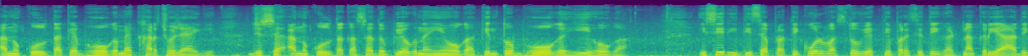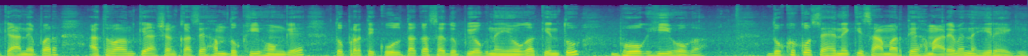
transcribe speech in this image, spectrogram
अनुकूलता के भोग में खर्च हो जाएगी, जिससे अनुकूलता का सदुपयोग नहीं होगा, किंतु भोग ही होगा। इसी रीति से प्रतिकूल वस्तु, व्यक्ति, परिस्थिति, घटना, क्रिया आदि के आने पर अथवा उनकी आशंका से हम दुखी होंगे तो प्रतिकूलता का सदुपयोग नहीं होगा, किंतु भोग ही होगा। दुख को सहने की सामर्थ्य हमारे में नहीं रहेगी।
